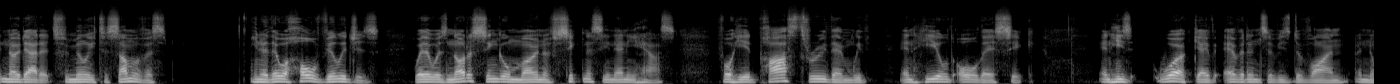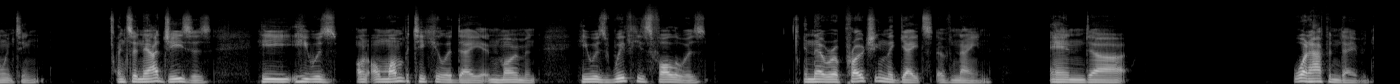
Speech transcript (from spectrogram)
no doubt it's familiar to some of us. You know there were whole villages where there was not a single moan of sickness in any house, for he had passed through them with and healed all their sick, and his work gave evidence of his divine anointing. And so now Jesus, he he was on, on one particular day and moment, he was with his followers, and they were approaching the gates of Nain. And uh, what happened, David?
